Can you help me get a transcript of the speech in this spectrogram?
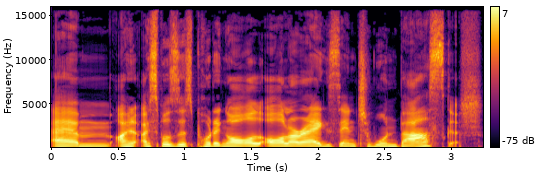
um, I, I suppose it's putting all all our eggs into one basket.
